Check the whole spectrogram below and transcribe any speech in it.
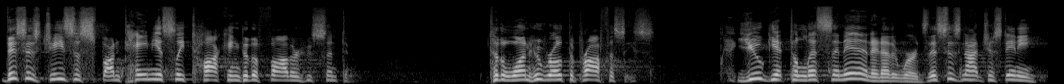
This is Jesus spontaneously talking to the Father who sent him, to the one who wrote the prophecies. You get to listen in, in other words. This is not just any,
